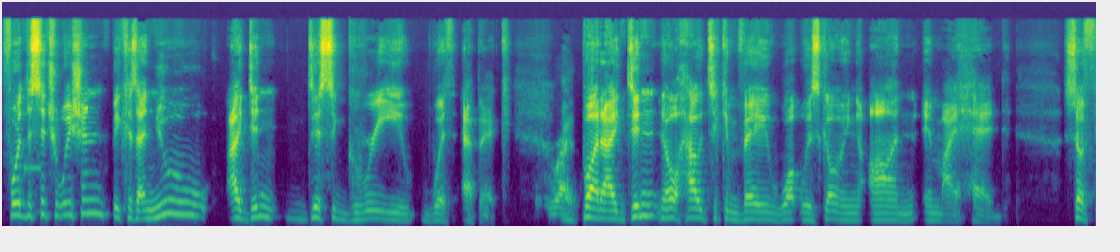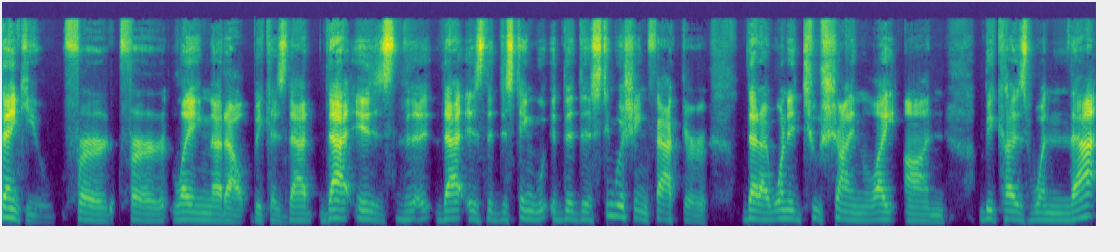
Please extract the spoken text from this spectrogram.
for the situation because I knew I didn't disagree with Epic. Right. But I didn't know how to convey what was going on in my head. So thank you for for laying that out because that that is the that is the distingu- the distinguishing factor that I wanted to shine light on because when that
